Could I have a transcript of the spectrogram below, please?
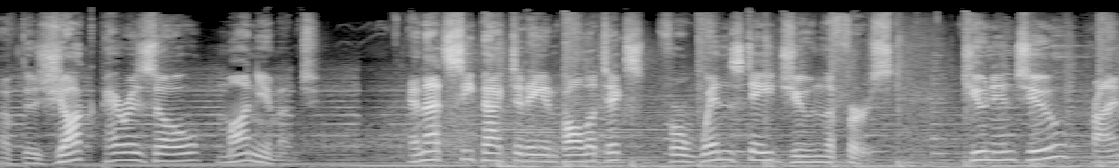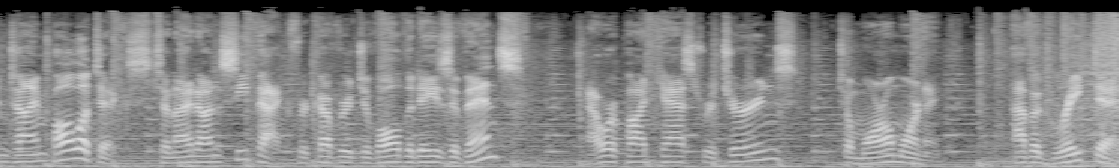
of the Jacques Parizeau Monument. And that's CPAC Today in Politics for Wednesday, June the 1st. Tune into Primetime Politics tonight on CPAC for coverage of all the day's events. Our podcast returns tomorrow morning. Have a great day.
